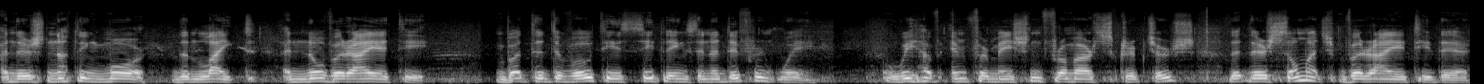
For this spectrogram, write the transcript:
And there's nothing more than light and no variety. But the devotees see things in a different way we have information from our scriptures that there's so much variety there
